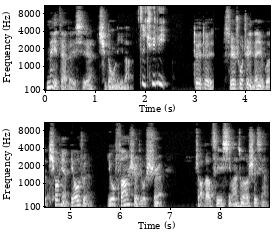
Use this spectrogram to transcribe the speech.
内在的一些驱动力了，自驱力。对对。所以说这里面有个挑选标准，有方式就是找到自己喜欢做的事情。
